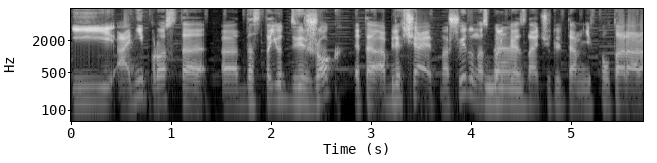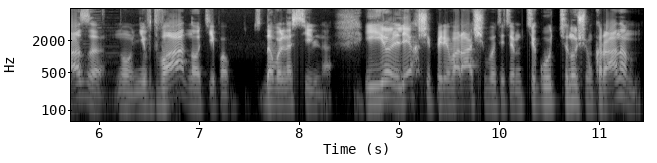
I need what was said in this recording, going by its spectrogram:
и они просто достают движок. Это облегчает машину, насколько Да. я знаю, чуть ли там не в полтора раза, ну, не в два, но типа довольно сильно. И ее легче переворачивать этим тягу- тянучим краном,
